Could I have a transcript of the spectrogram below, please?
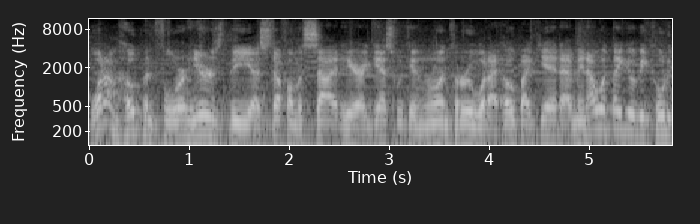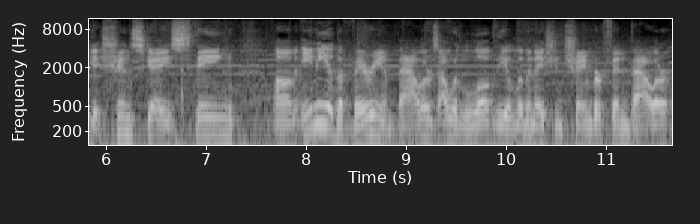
what I'm hoping for, here's the uh, stuff on the side here. I guess we can run through what I hope I get. I mean, I would think it would be cool to get Shinsuke, Sting, um, any of the variant Balors. I would love the Elimination Chamber Finn Balor.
